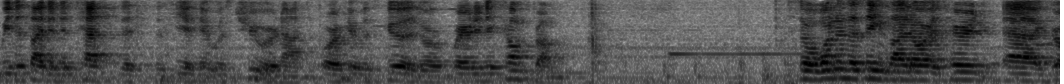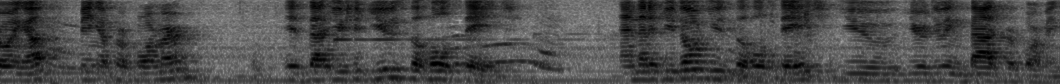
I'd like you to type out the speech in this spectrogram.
we decided to test this to see if it was true or not, or if it was good, or where did it come from. So one of the things I'd always heard uh, growing up, being a performer, is that you should use the whole stage. And that if you don't use the whole stage, you, you're doing bad performing.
